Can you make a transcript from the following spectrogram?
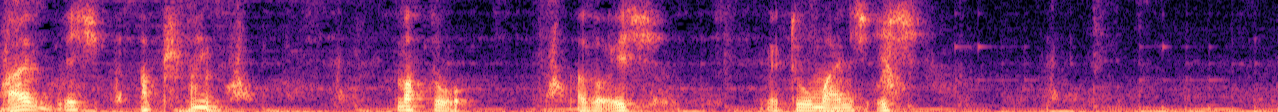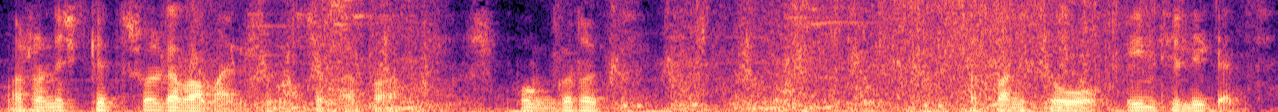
Nein, nicht abspringen. Was machst du? Also ich. Mit du meine ich ich. Wahrscheinlich Kids Schulter war meine Schuld. Ich habe einfach Sprung gedrückt. Das war nicht so intelligent.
